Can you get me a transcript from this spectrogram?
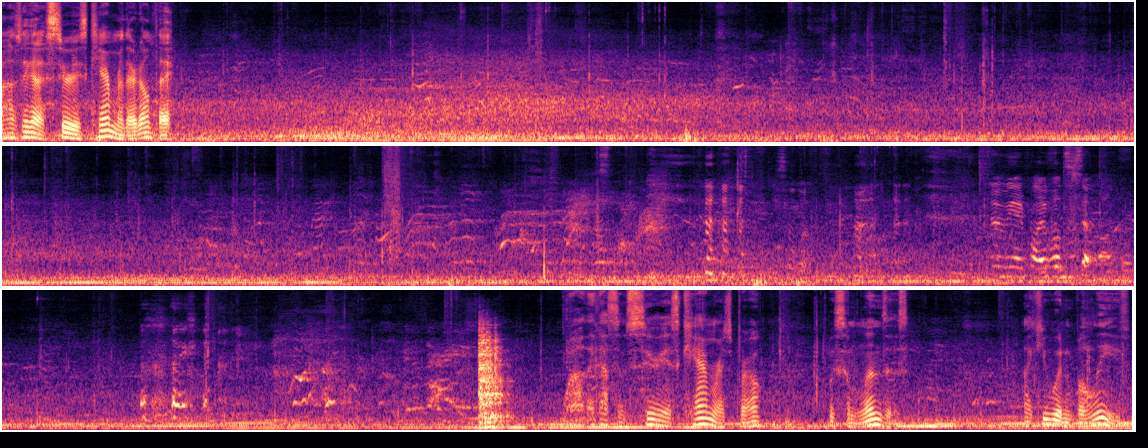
Wow, they got a serious camera there, don't they? I mean, I probably will just so awkward. Wow, they got some serious cameras, bro. With some lenses. Like you wouldn't believe.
